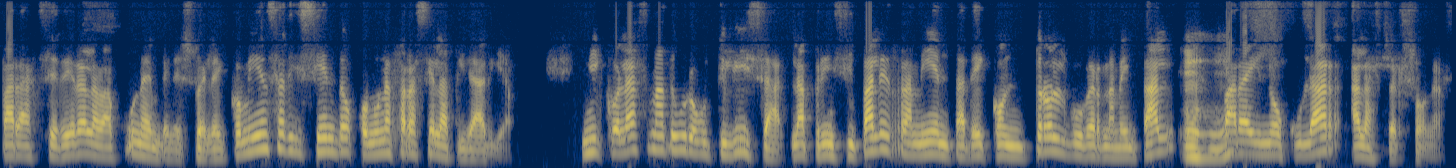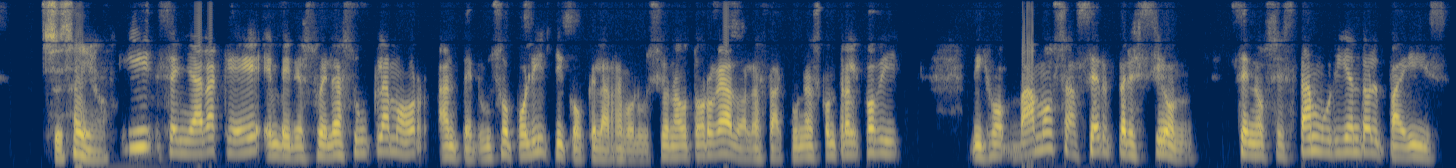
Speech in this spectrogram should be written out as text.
para acceder a la vacuna en Venezuela. Y comienza diciendo con una frase lapidaria. Nicolás Maduro utiliza la principal herramienta de control gubernamental para inocular a las personas. Sí, señor. Y señala que en Venezuela es un clamor ante el uso político que la revolución ha otorgado a las vacunas contra el COVID. Dijo, vamos a hacer presión, se nos está muriendo el país,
